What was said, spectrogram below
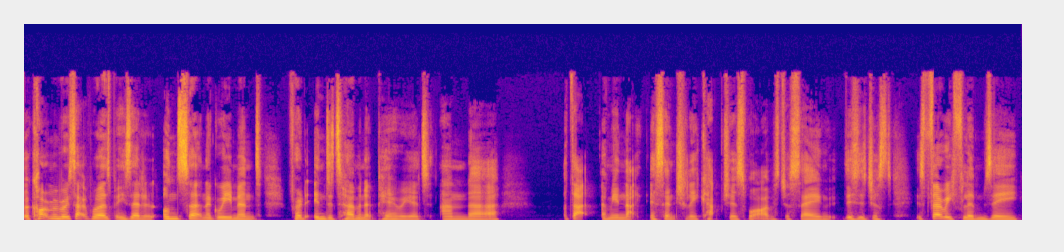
I can't remember exact words, but he said an uncertain agreement for an indeterminate period, and uh, that, I mean, that essentially captures what I was just saying. This is just, it's very flimsy.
